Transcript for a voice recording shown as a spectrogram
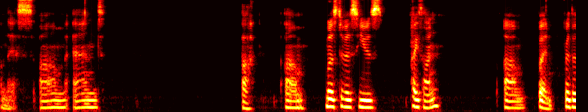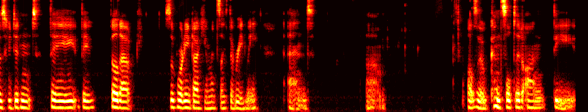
on this. Um, and ah, um, most of us use Python, um, but for those who didn't, they, they filled out supporting documents like the README and um, also consulted on the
